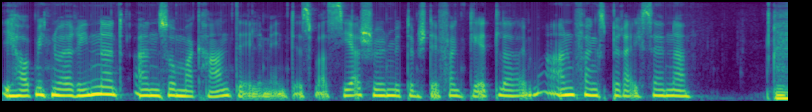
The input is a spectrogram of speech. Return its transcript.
Ich habe mich nur erinnert an so markante Elemente. Es war sehr schön mit dem Stefan Glättler im Anfangsbereich seiner mhm.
